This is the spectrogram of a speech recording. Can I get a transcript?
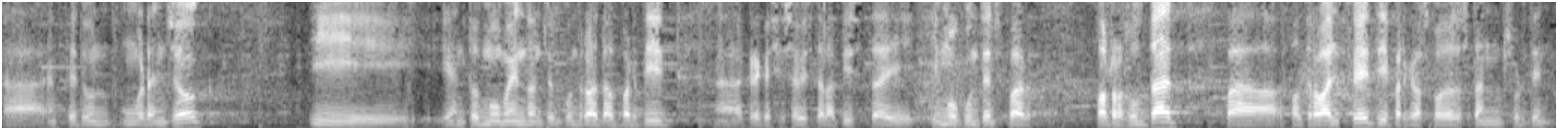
ha, hem fet un, un gran joc i, i en tot moment doncs, hem controlat el partit, eh, crec que així s'ha vist a la pista i, i molt contents per, pel resultat, pel, pel treball fet i perquè les coses estan sortint.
